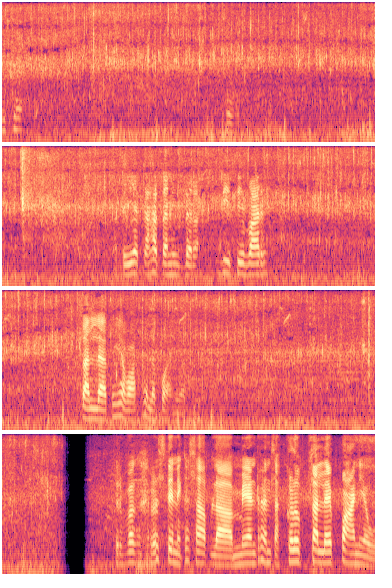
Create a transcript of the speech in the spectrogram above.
इथं आता एका हाताने जरा देते बार. चाललं आता ह्या वाफ्याला पाणी आपलं तर बघा रस्त्याने कसा आपला मेंढरांचा कळप चाललाय पाण्यावर.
